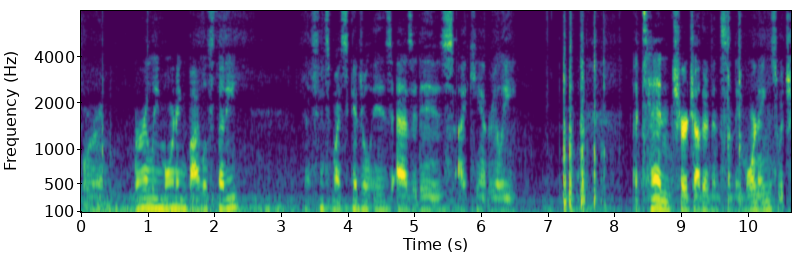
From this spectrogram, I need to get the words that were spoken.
for an early morning Bible study since my schedule is as it is, I can't really attend church other than Sunday mornings, which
